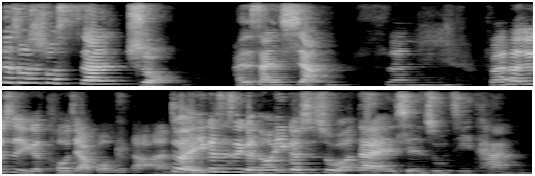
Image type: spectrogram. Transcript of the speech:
那时候是说三种还是三项？三，反正它就是一个偷假包的答案。对，一个是这个，然后一个是说我要带咸酥鸡摊，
